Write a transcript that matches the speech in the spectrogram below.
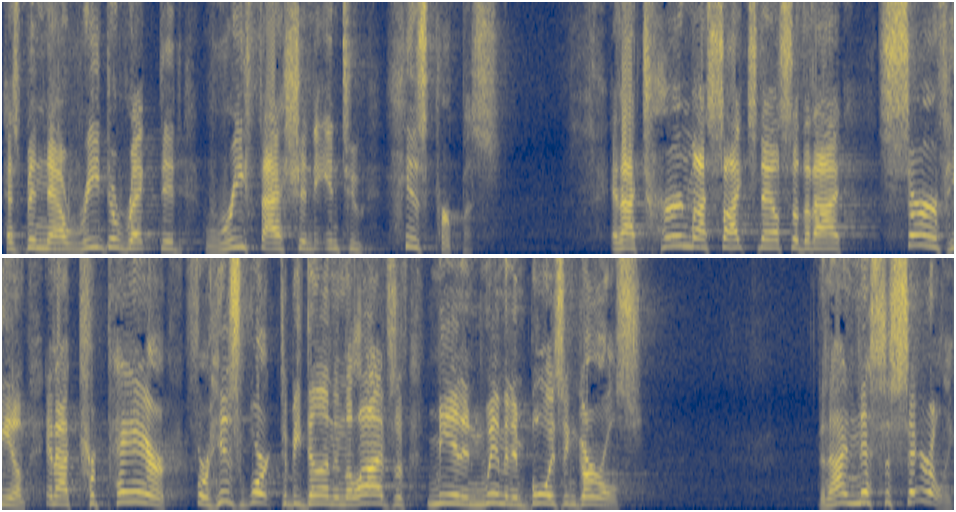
has been now redirected, refashioned into His purpose, and I turn my sights now so that I serve Him and I prepare for His work to be done in the lives of men and women and boys and girls, then I necessarily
